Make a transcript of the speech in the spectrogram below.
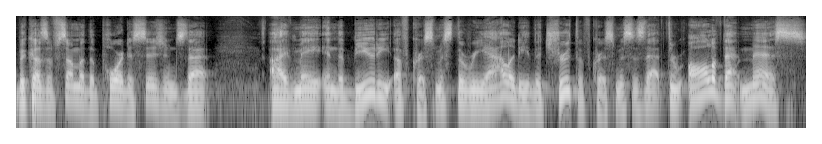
because of some of the poor decisions that I've made. In the beauty of Christmas, the reality, the truth of Christmas is that through all of that mess,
